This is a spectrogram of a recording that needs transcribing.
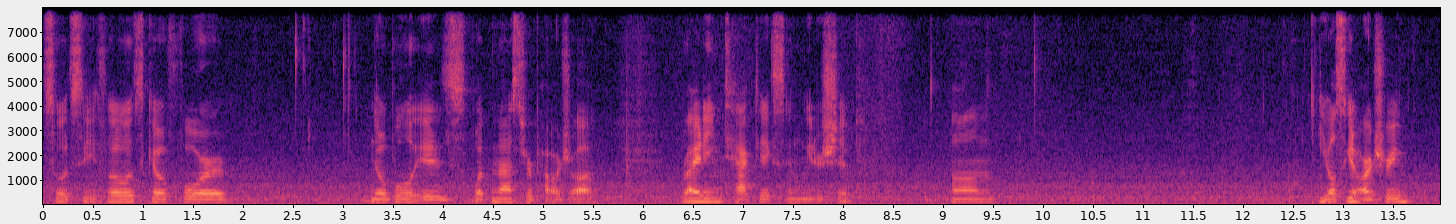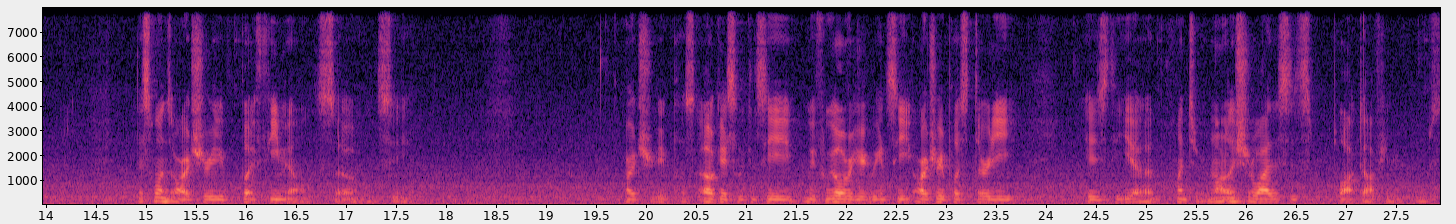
So let's see. So let's go for Noble is Weapon Master, Power Draw, riding, tactics, and leadership. Um, you also get archery. This one's archery, but female. So let's see. Archery plus. Okay, so we can see if we go over here, we can see archery plus 30 is the uh, hunter. I'm not really sure why this is blocked off here. Oops.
